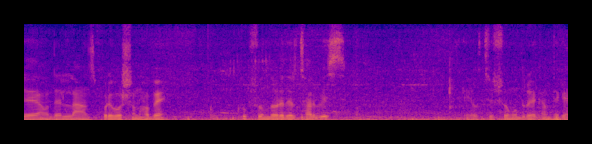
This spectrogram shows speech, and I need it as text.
যে আমাদের লাঞ্চ পরিবেশন হবে। খুব সুন্দর এদের সার্ভিস এই হচ্ছে সমুদ্র এখান থেকে।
